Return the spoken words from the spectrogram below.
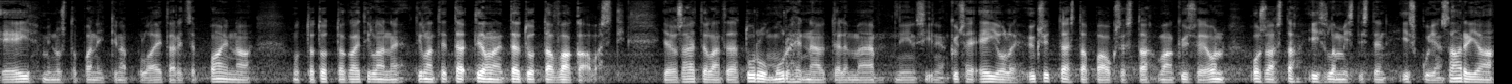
ei. Minusta paniikkinappulaa ei tarvitse painaa, mutta totta kai tilanne, tilanne, tilanne täytyy ottaa vakavasti. Ja jos ajatellaan tätä Turun murhenäytelmää, niin siinä kyse ei ole yksittäistapauksesta, vaan kyse on osasta islamististen iskujen sarjaa,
